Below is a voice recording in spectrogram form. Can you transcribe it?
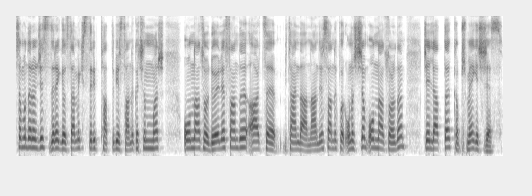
başlamadan önce sizlere göstermek istediğim tatlı bir sandık açılımı var. Ondan sonra düello sandığı artı bir tane daha nadir sandık var. Onu açacağım. Ondan sonra da cellatla kapışmaya geçeceğiz.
